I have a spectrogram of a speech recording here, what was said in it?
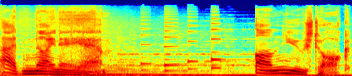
at 9 a.m. on Newstalk.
